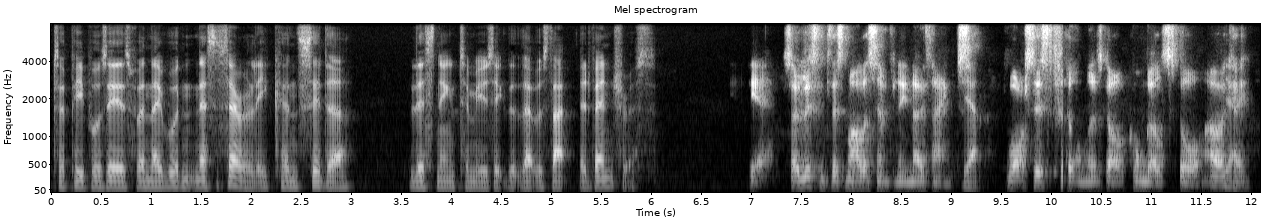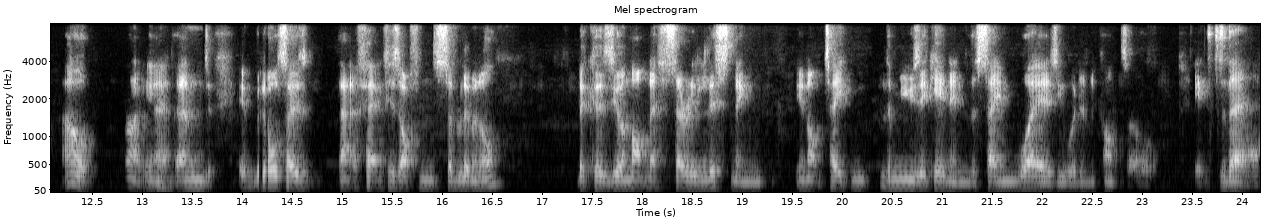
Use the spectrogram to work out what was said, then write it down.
to people's ears when they wouldn't necessarily consider listening to music that, that was that adventurous. Yeah. So listen to this Mahler symphony, no thanks. Yeah. Watch this film that's got Korngold's score. Oh, okay. Yeah. Oh, right. You know, yeah. and it would also that effect is often subliminal because you're not necessarily listening. You're not taking the music in in the same way as you would in a concert hall. It's there,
